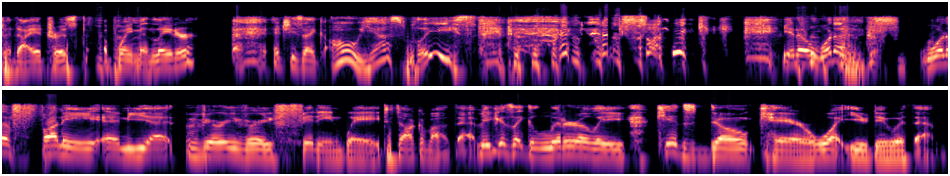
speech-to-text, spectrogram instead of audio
podiatrist appointment later and she's like, "Oh yes, please." it's like, you know what a what a funny and yet very very fitting way to talk about that because like literally, kids don't care what you do with them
